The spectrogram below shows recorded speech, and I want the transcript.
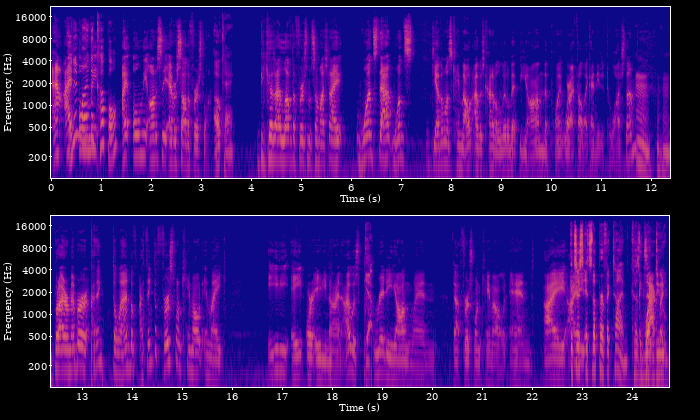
and I, I didn't only, mind a couple. I only honestly ever saw the first one Okay. because I love the first one so much, and I once that once the other ones came out, I was kind of a little bit beyond the point where I felt like I needed to watch them. Mm, mm-hmm. But I remember, I think the land, I think the first one came out in like eighty eight or eighty nine. I was Yeah. pretty young when that first one came out, and I, It's I just it's the perfect time because Exactly. what do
